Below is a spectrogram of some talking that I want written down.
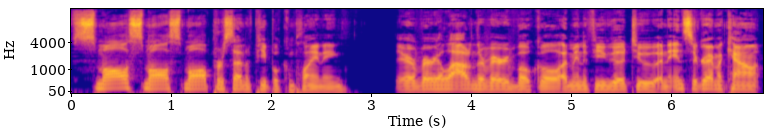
small small small percent of people complaining. They're very loud and they're very vocal. I mean if you go to an Instagram account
